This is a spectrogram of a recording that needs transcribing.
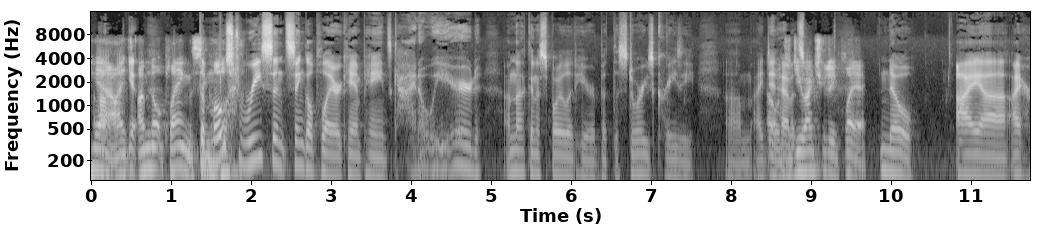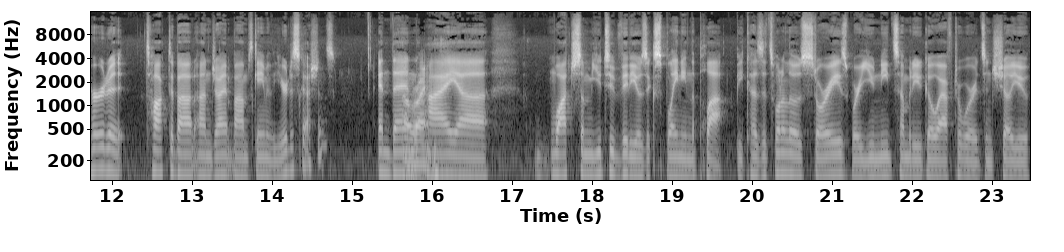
Yeah, Um, I, yeah. I'm not playing the the most player. recent single player campaign's kind of weird. I'm not going to spoil it here, but the story's crazy. Um, I did Oh, have did you sp- actually play it? no, I uh, I heard it talked about on Giant Bomb's Game of the Year discussions, and then Oh, right. I uh, watched some YouTube videos explaining the plot because it's one of those stories where you need somebody to go afterwards and show you.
